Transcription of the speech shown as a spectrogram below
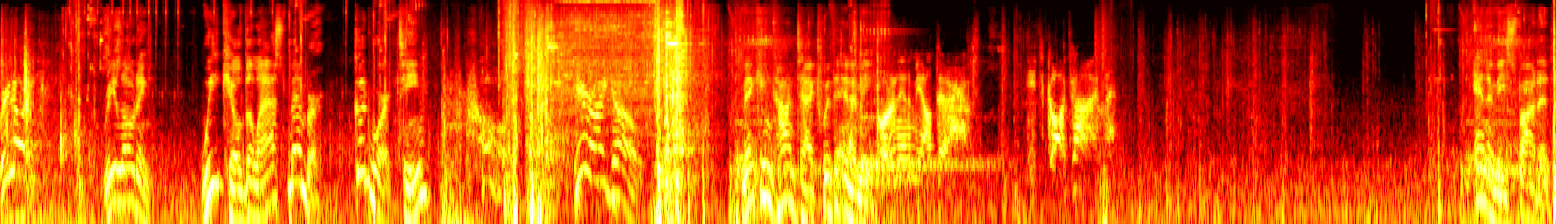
Reloading. Reloading. We killed the last member. Good work, team. Oh, here I go. Making contact with enemy. Put an enemy out there. It's go time. Enemy spotted.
